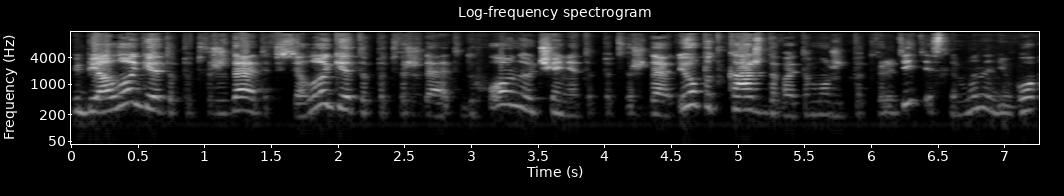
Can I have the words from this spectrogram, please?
биология это подтверждает, и физиология это подтверждает, и духовное учение это подтверждает, и опыт каждого это может подтвердить, если мы на него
